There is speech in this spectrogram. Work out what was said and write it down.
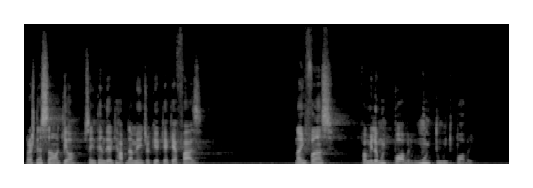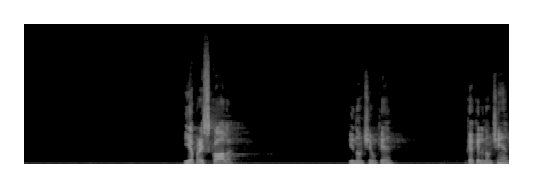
Presta atenção aqui, ó, para você entender aqui rapidamente o que é que é fase na infância, família muito pobre, muito, muito pobre. Ia para a escola e não tinha o quê? O que é que ele não tinha?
